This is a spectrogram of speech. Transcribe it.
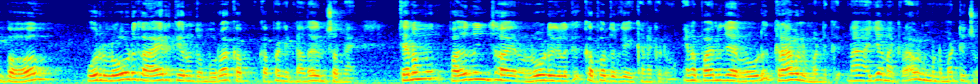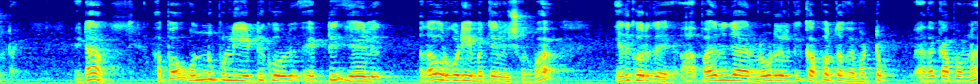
இப்போது ஒரு லோடுக்கு ஆயிரத்தி இரநூத்தம்பது ரூபா கப் கப்பம் கட்டினாதான் சொன்னேன். தினமும் பதினஞ்சாயிரம் லோடுகளுக்கு கப்பத்தொகை கணக்கிடணும். ஏன்னா பதினஞ்சாயிரம் லோடு கிராவல் மண்ணுக்கு நான் ஐயா நான் கிராவல் மண்ணு மட்டும் சொல்கிறேன் ரைட்டா? அப்போது ஒன்று புள்ளி எட்டு கோடி எட்டு ஏழு அதாவது ஒரு கோடி எண்பத்தேழு லட்சம் ரூபா எதுக்கு வருது? பதினஞ்சாயிரம் லோடுகளுக்கு கப்பத்தொகை மட்டும். அதை கப்பம்னா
